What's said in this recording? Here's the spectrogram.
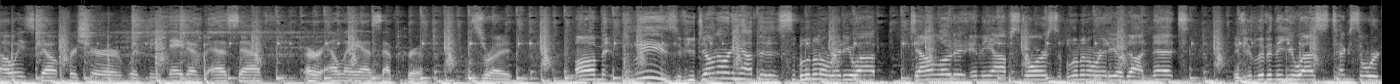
Always dope for sure with the native SF or LASF crew. That's right. Um, please, if you don't already have the Subliminal Radio app, download it in the App Store, subliminalradio.net. If you live in the US, text the word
